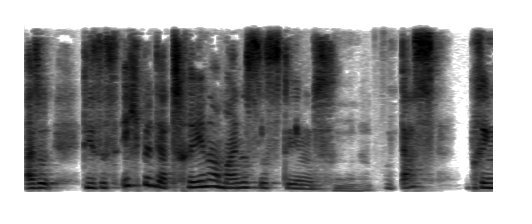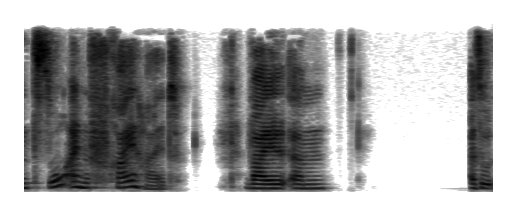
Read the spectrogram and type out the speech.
Also dieses Ich bin der Trainer meines Systems. Mhm. Und das bringt so eine Freiheit, weil ähm, also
